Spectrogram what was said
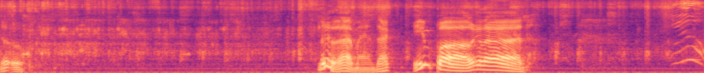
Uh oh. Look at that, man. That Impa, look at that. You!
